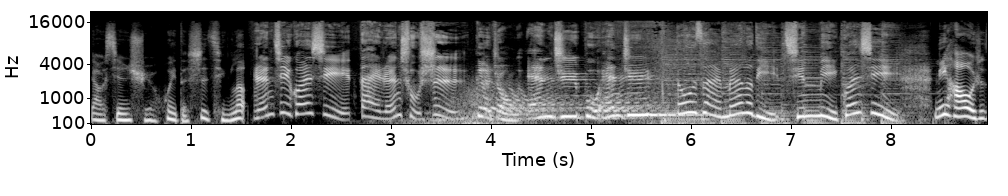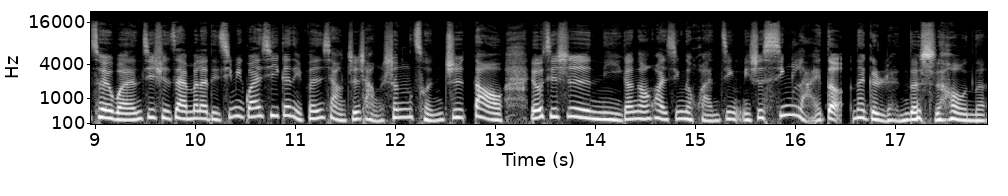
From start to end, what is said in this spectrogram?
要先学会的事情了。人际关系、待人处事，各种 NG 不 NG 都在 Melody 亲密关系。你好，我是翠文，继续在 Melody 亲密关系跟你分享职场生存之道。尤其是你刚刚换新的环境，你是新来的那个人的时候呢，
